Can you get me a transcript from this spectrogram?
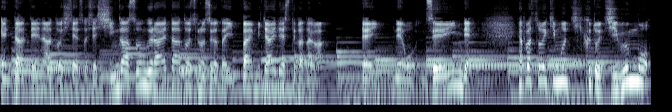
エンターテイナーとして、そしてシンガーソングライターとしての姿いっぱい見たいですって方が、えー、ね、全員で、やっぱそういう気持ち聞くと自分も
